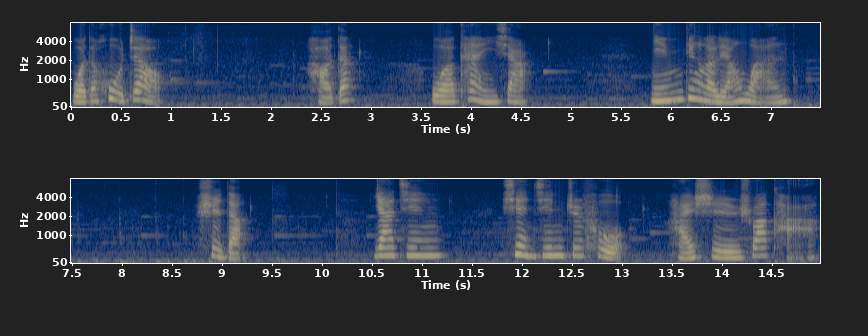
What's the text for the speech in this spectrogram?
我的护照。好的，我看一下。您订了两晚。是的。押金、现金支付还是刷卡？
